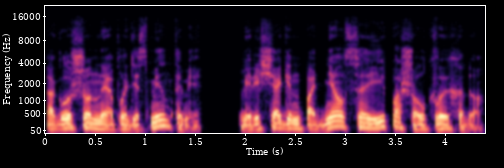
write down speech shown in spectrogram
Оглушенный аплодисментами, Верещагин поднялся и пошел к выходу.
